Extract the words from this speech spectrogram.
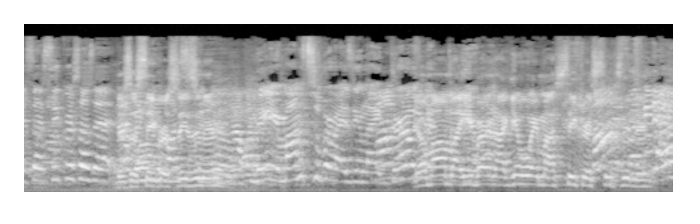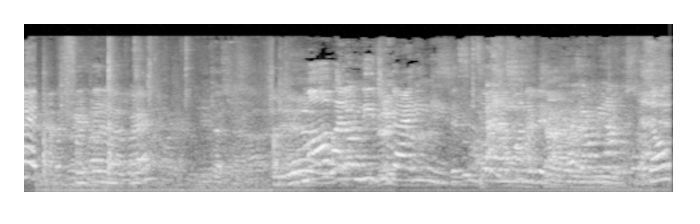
It's that secret sauce that This is a secret seasoning? know. Look your mom's supervising, like, girl. Yo, mom, like you better not give away my secret seasoning. Flip it over. Mom, I don't need you guiding me. This is what I want to do. Don't.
